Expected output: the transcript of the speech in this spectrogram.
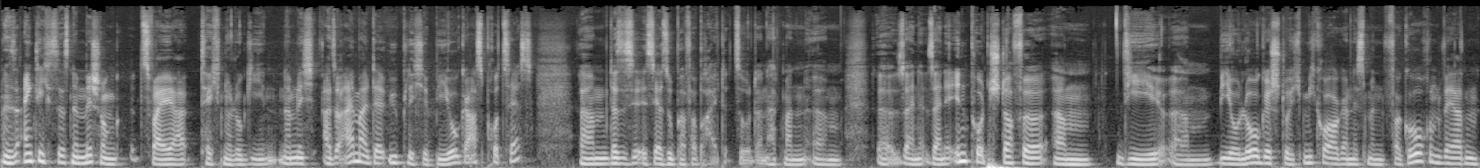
also eigentlich ist das eine Mischung zweier Technologien, nämlich also einmal der übliche Biogasprozess, ähm, das ist, ist, ja super verbreitet. So, dann hat man ähm, äh, seine, seine Inputstoffe, ähm, die ähm, biologisch durch Mikroorganismen vergoren werden.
